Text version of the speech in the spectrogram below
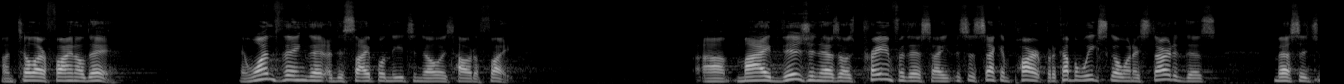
until our final day. And one thing that a disciple needs to know is how to fight. Uh, my vision as I was praying for this, I, this is the second part, but a couple weeks ago when I started this message,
